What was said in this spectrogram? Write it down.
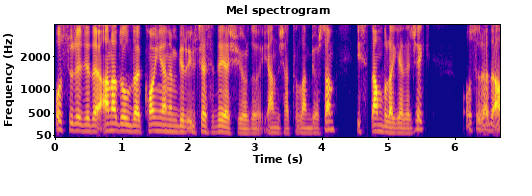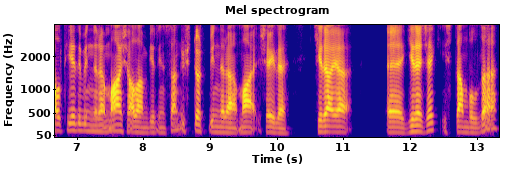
O sürece de Anadolu'da Konya'nın bir ilçesinde yaşıyordu yanlış hatırlamıyorsam. İstanbul'a gelecek. O sırada 6-7 bin lira maaş alan bir insan 3-4 bin lira ma- şeyle kiraya e, girecek İstanbul'da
